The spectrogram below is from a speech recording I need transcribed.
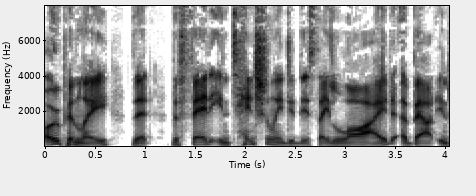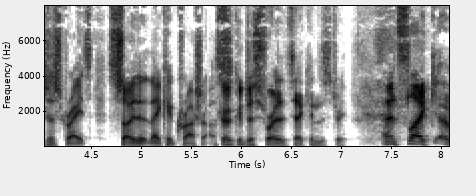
openly that the Fed intentionally did this. They lied about interest rates so that they could crush us. It could destroy the tech industry. And it's like, uh,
